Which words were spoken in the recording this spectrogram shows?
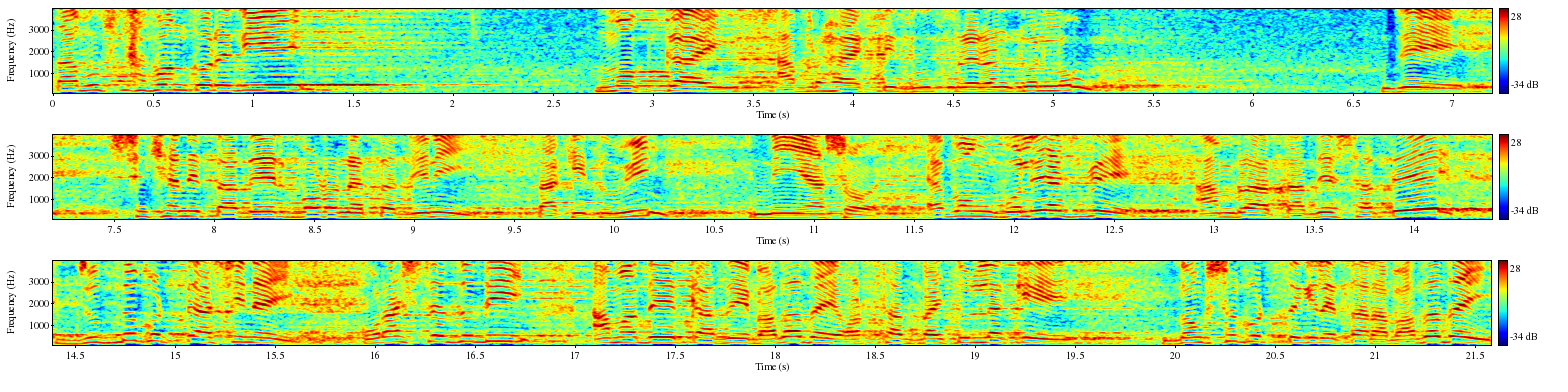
তাবু স্থাপন করে দিয়ে মক্কায় আব্রাহা একটি দূত প্রেরণ করল। যে সেখানে তাদের বড় নেতা যিনি, তাকে তুমি নিয়ে আসো। এবং বলে আসবে, আমরা তাদের সাথে যুদ্ধ করতে আসি নাই। কোরাসটা যদি আমাদের কাজে বাধা দেয়, অর্থাৎ বাইতুল্লাহকে ধ্বংস করতে গেলে তারা বাধা দেয়,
